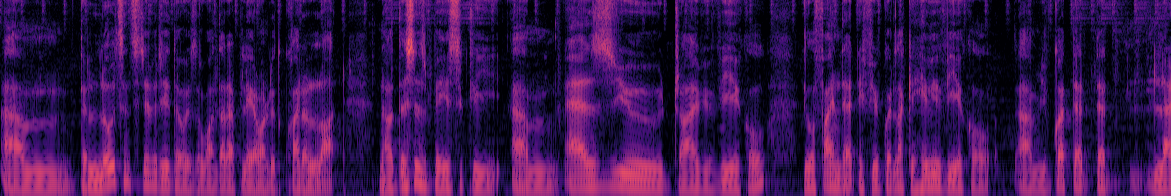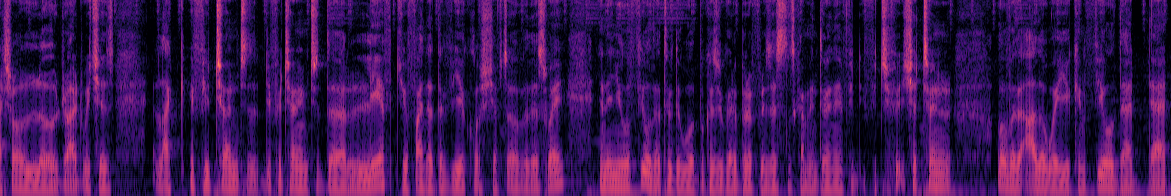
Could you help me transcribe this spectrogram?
Um, the load sensitivity though is the one that I play around with quite a lot. Now this is basically um, as you drive your vehicle, you'll find that if you've got like a heavy vehicle, um, you've got that that lateral load, right? Which is like if you turn to if you're turning to the left, you'll find that the vehicle shifts over this way, and then you'll feel that through the wheel because you've got a bit of resistance coming through. And if you, if you should turn over the other way, you can feel that that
